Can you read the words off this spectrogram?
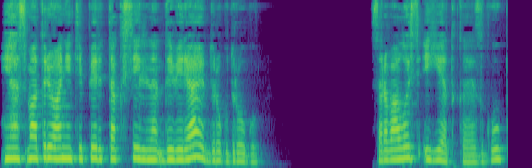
Я смотрю, они теперь так сильно доверяют друг другу. Сорвалось едкое с губ,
